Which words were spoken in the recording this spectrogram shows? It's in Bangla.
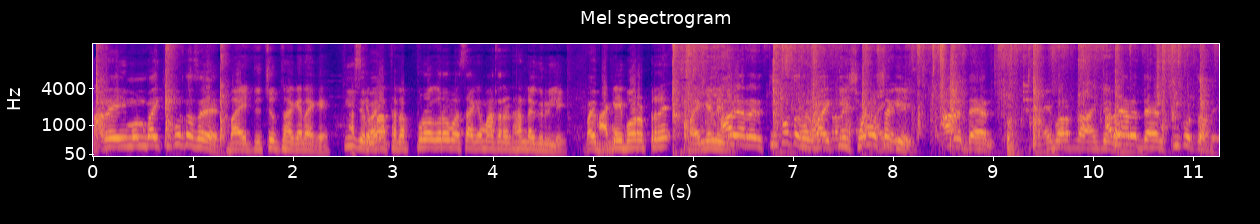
আরে ইমন ভাই কি করতেছেন? ভাই একটু চুপ থাকে নাকি কি ভাই? মাথাটা পুরো গরম আছে আগে মাথাটা ঠান্ডা করিলি ভাই, আগে এই ভাই গেলি আরে আরে কি করতেছেন ভাই? কি সমস্যা কি? আরে দেখেন। এই বরফটা ভাঙতে আরে আরে দেখেন কি করতেছে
